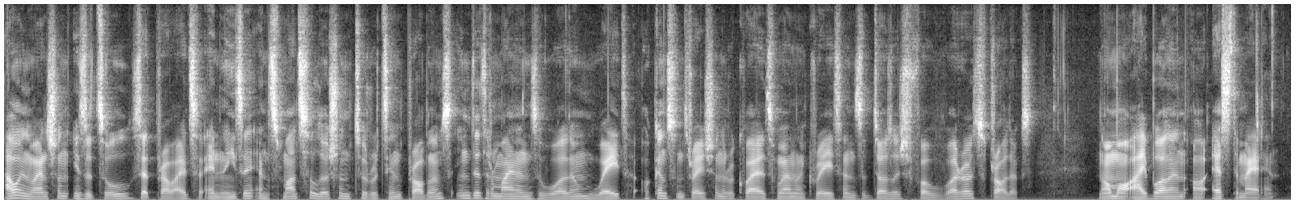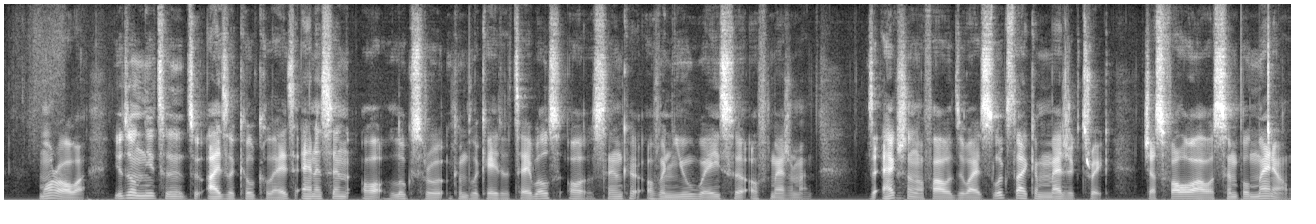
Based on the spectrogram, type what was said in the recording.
Our invention is a tool that provides an easy and smart solution to routine problems in determining the volume, weight, or concentration required when creating the dosage for various products. No more eyeballing or estimating. Moreover, you don't need to, to, either calculate anything or look through complicated tables or think of a new ways of measurement. The action of our device looks like a magic trick. Just follow our simple manual.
